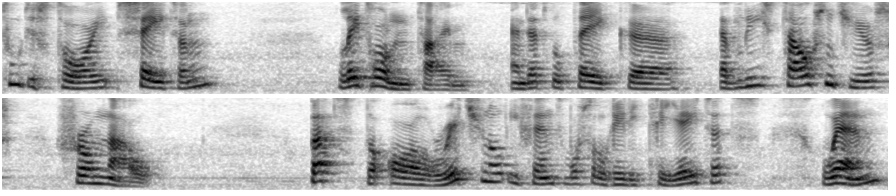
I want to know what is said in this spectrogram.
to destroy Satan later on in time. And that will take uh, at least thousand years from now. But the original event was already created when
